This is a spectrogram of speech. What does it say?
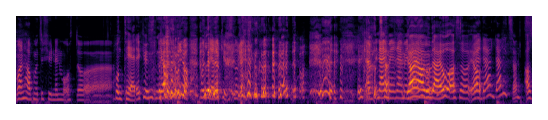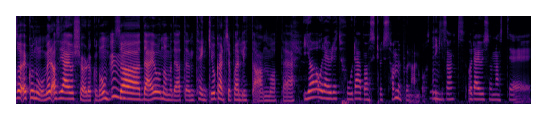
Man har på en måte funnet en måte å Håndtere kunstnere. Ja, ja, håndtere kunstnere. Nei, men, nei, men ja, ja, men det er jo altså ja. Ja, det er, det er litt sant. Altså økonomer Altså jeg er jo sjøl økonom, Mm. så det er jo noe med det at en tenker jo kanskje på en litt annen måte. Ja, og det er jo det at hodet er bare skrudd sammen på en annen måte, Mm. ikke sant? Og det er jo sånn at eh,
